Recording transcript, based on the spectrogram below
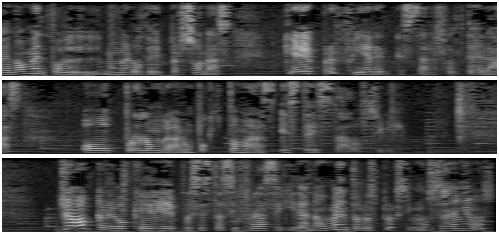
va en aumento el número de personas que prefieren estar solteras o prolongar un poquito más este estado civil. Yo creo que pues esta cifra seguirá en aumento en los próximos años.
